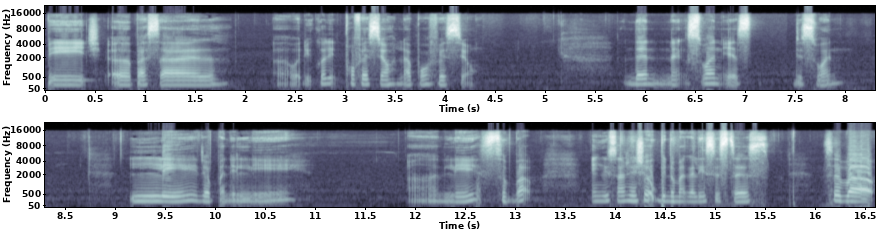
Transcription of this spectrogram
page uh, pasal uh, what do you call it? Profession la profession then next one is this one. Le jawapan dia le. Uh, le sebab English Translation Ubin Magali Sisters. Sebab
